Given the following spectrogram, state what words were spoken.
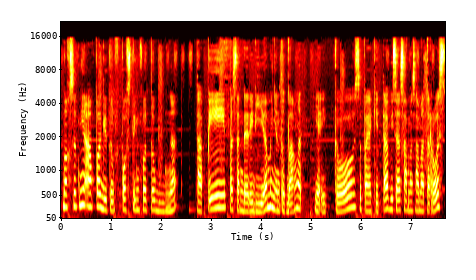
maksudnya apa gitu posting foto bunga. Tapi pesan dari dia menyentuh banget, yaitu supaya kita bisa sama-sama terus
